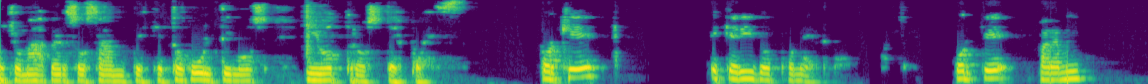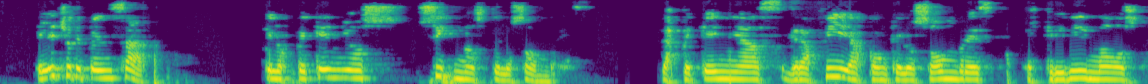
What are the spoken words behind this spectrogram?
mucho más versos antes que estos últimos y otros después. ¿Por qué he querido ponerlo? Porque para mí el hecho de pensar que los pequeños signos de los hombres, las pequeñas grafías con que los hombres escribimos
